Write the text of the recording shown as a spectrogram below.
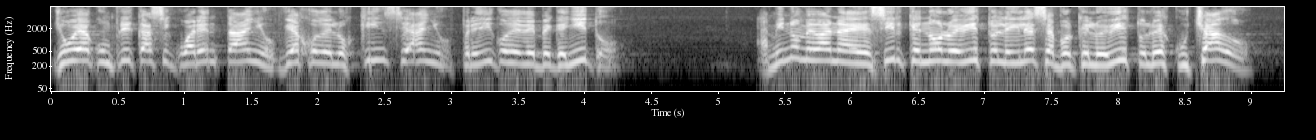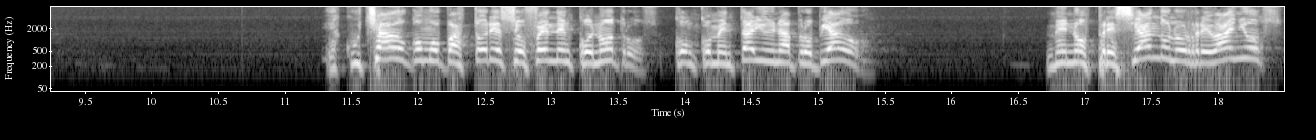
Yo voy a cumplir casi 40 años, viajo de los 15 años, predico desde pequeñito. A mí no me van a decir que no lo he visto en la iglesia porque lo he visto, lo he escuchado. He escuchado cómo pastores se ofenden con otros, con comentarios inapropiados, menospreciando los rebaños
